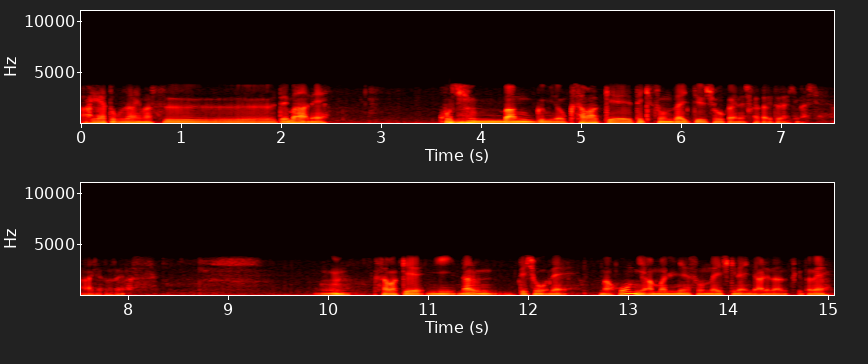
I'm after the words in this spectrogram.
ありがとうございます。で、まあね、個人番組の草分け的存在という紹介の仕方をいただきまして、ありがとうございます。うん、草分けになるんでしょうね。まあ本にあんまりね、そんな意識ないんであれなんですけどね。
